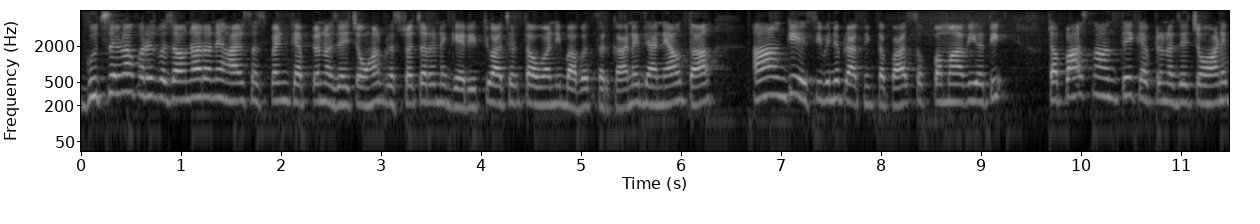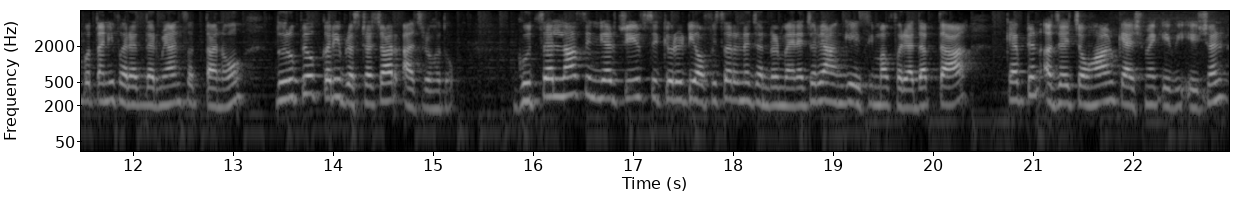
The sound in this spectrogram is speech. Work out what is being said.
ગુજસેલમાં ફરજ બજાવનાર અને હાલ સસ્પેન્ડ કેપ્ટન અજય ચૌહાણ ભ્રષ્ટાચાર અને ગેરરીતિઓ આચરતા હોવાની બાબત સરકારને ધ્યાને આવતા આ અંગે એસીબીને પ્રાથમિક તપાસ સોંપવામાં આવી હતી. તપાસના અંતે કેપ્ટન અજય ચૌહાણે પોતાની ફરજ દરમિયાન સત્તાનો દુરુપયોગ કરી ભ્રષ્ટાચાર આચર્યો હતો. ગુજસેલના સિનિયર ચીફ સિક્યોરિટી ઓફિસર અને જનરલ મેનેજરે આ અંગે એસીમાં ફરિયાદ આપતા કેપ્ટન અજય ચૌહાણ, કેશમેક aviation,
